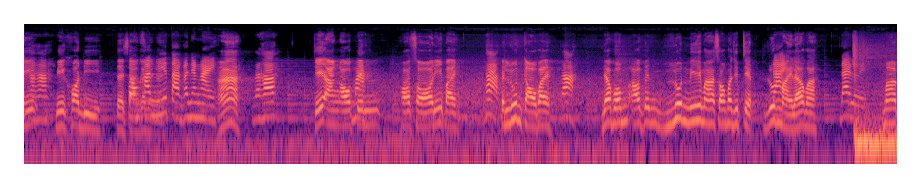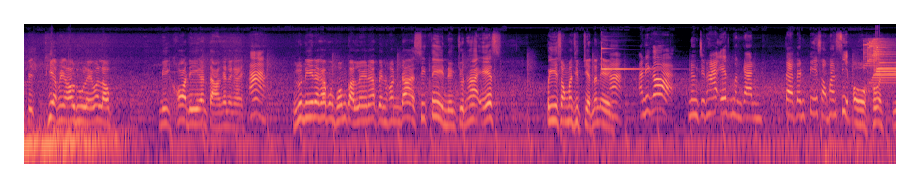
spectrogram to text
นี้อ่าฮะ มีข้อดีแตกสอต่างงกันคันยังไงนี้ต่างกันยังไงอ่านะคะ เจ๊อังเอาเป็นพศนี้ไป ค่ะเป็นรุ่นเก่าไปจ้ะเดี๋ยวผมเอาเป็นรุ่นนี้มา 2017 รุ่นได้ใหม่แล้วมา ได้เลย มาเปรียบเทียบให้เขาดูเลยว่าเรามีข้อดีกันต่างกันยังไง อะ รุ่นนี้นะครับของผมก่อนเลยนะ เป็น Honda City 1.5S ปี 2017 นั่นเอง อะ อันนี้ก็ 1.5S เหมือนกัน แต่เป็นปี 2010 โอ้ยปี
